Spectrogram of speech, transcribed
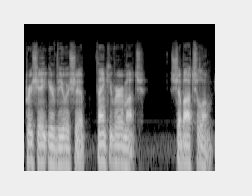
appreciate your viewership. Thank you very much. Shabbat Shalom.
